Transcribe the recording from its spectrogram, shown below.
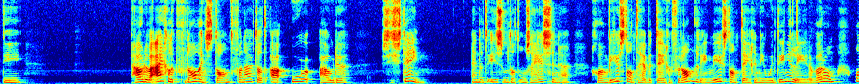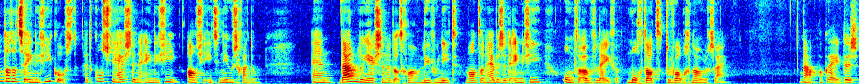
die houden we eigenlijk vooral in stand vanuit dat oeroude systeem. En dat is omdat onze hersenen gewoon weerstand hebben tegen verandering, weerstand tegen nieuwe dingen leren. Waarom? Omdat het ze energie kost. Het kost je hersenen energie als je iets nieuws gaat doen. En daarom doen je hersenen dat gewoon liever niet. Want dan hebben ze de energie om te overleven, mocht dat toevallig nodig zijn. Nou, oké, dus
